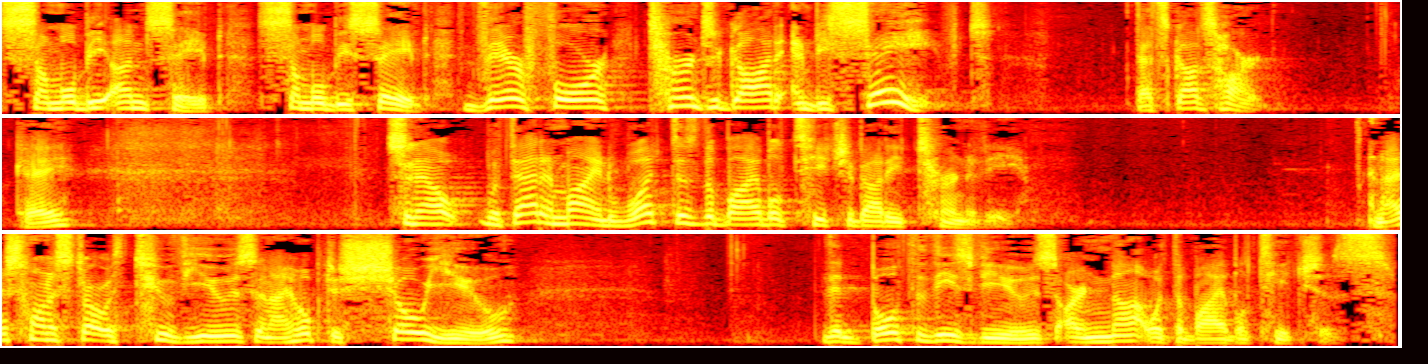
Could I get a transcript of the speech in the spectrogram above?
Some will be unsaved. Some will be saved. Therefore, turn to God and be saved. That's God's heart. Okay? So now, with that in mind, what does the Bible teach about eternity? And I just want to start with two views, and I hope to show you that both of these views are not what the Bible teaches.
